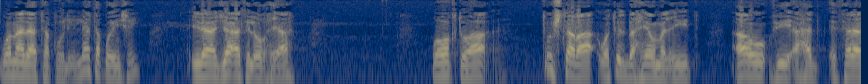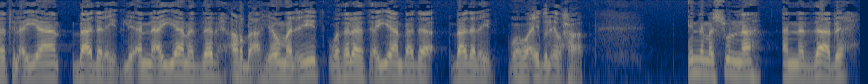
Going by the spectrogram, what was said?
وماذا تقولين؟ لا تقولين شيء. إذا جاءت الأضحية ووقتها تشترى وتذبح يوم العيد أو في أحد الثلاثة الأيام بعد العيد لأن أيام الذبح أربعة يوم العيد وثلاثة أيام بعد بعد العيد وهو عيد الإضحى. إنما السنة أن الذابح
